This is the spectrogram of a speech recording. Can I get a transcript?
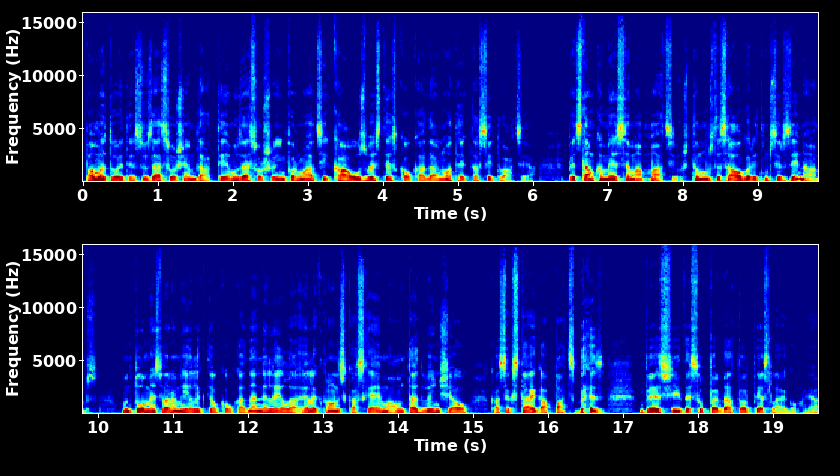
pamatojoties uz esošiem datiem, uz esošo informāciju, kā uzvesties kaut kādā noteiktā situācijā. Pēc tam, kad mēs esam apmācījuši, tad mums tas algoritms ir zināms. Un to mēs varam ielikt jau kaut kādā nelielā elektroniskā schēmā, tad viņš jau, kā saka, staigā pats bez, bez šī superdatora pieslēguma. Ja?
